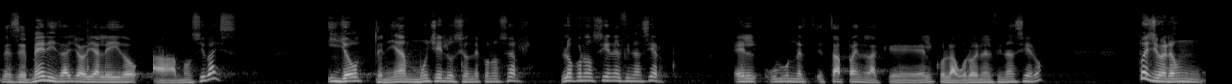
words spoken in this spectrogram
desde Mérida, yo había leído a Monsiváis y yo tenía mucha ilusión de conocerlo. Lo conocí en el financiero. Él hubo una etapa en la que él colaboró en el financiero. Pues yo era un,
